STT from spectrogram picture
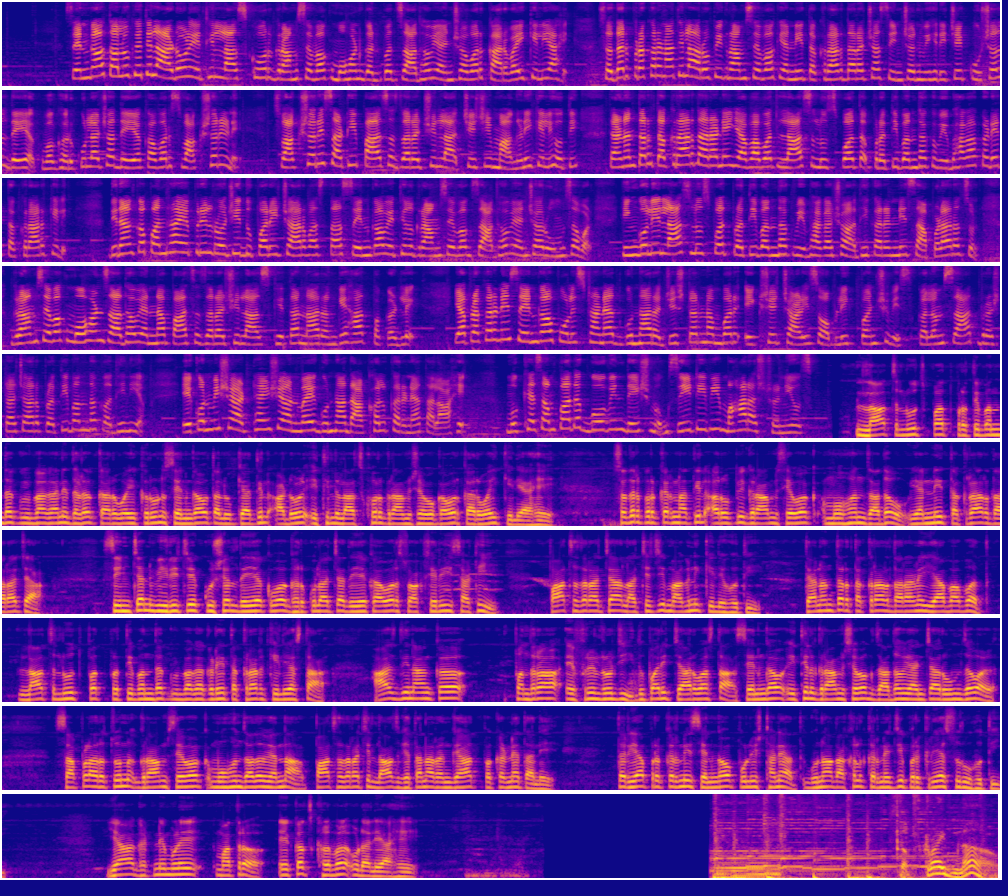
सेनगाव तालुक्यातील आडोळ येथील लाचखोर ग्रामसेवक मोहन गणपत जाधव यांच्यावर कारवाई केली आहे. सदर प्रकरणातील आरोपी ग्रामसेवक यांनी तक्रारदाराच्या सिंचन विहिरीचे कुशल देयक व घरकुलाच्या देयकावर स्वाक्षरीने स्वाक्षरीसाठी पाच हजाराची लाचेची मागणी केली होती. त्यानंतर तक्रारदाराने याबाबत लाच लुचपत प्रतिबंधक विभागाकडे तक्रार केली. दिनांक पंधरा एप्रिल रोजी दुपारी चार वाजता सेनगाव येथील ग्रामसेवक जाधव यांच्या रूमजवळ हिंगोली लाच लुचपत प्रतिबंधक विभागाच्या अधिकाऱ्यांनी सापळा रचून ग्रामसेवक मोहन जाधव यांना पाच हजाराची लाच घेताना रंगेहात पकडले. या प्रकरणी सेनगाव पोलीस ठाण्यात गुन्हा रजिस्टर नंबर एकशे चाळीस ऑब्लिक पंचवीस कलम सात भ्रष्टाचार प्रतिबंधक अधिनियम एकोणवीसशे अठ्ठ्याऐंशी अन्वये गुन्हा दाखल करण्यात आला आहे. मुख्य संपादक गोविंद देशमुख झी व्ही महाराष्ट्र न्यूज. लाचलुचपत प्रतिबंधक विभागाने धडक कारवाई करून सेनगाव तालुक्यातील आडोळ येथील लाचखोर ग्रामसेवकावर कारवाई केली आहे. सदर प्रकरणातील आरोपी ग्रामसेवक मोहन जाधव यांनी तक्रारदाराच्या सिंचन विहिरीचे कुशल देयक व घरकुलाच्या देयकावर स्वाक्षरीसाठी पाच हजाराच्या लाचेची मागणी केली होती. त्यानंतर तक्रारदाराने याबाबत लाचलुचपत प्रतिबंधक विभागाकडे तक्रार केली असता आज दिनांक पंधरा एप्रिल रोजी दुपारी चार वाजता सेनगाव येथील ग्रामसेवक जाधव यांच्या रूमजवळ सापळा रचून ग्रामसेवक मोहन जाधव यांना पाच हजाराची लाच घेताना रंगेहात पकडण्यात आले. तर या प्रकरणी सेनगाव पोलीस ठाण्यात गुन्हा दाखल करण्याची प्रक्रिया सुरू होती. या घटनेमुळे मात्र एकच खळबळ उडाली आहे. Subscribe नाव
